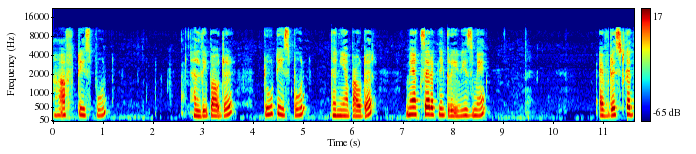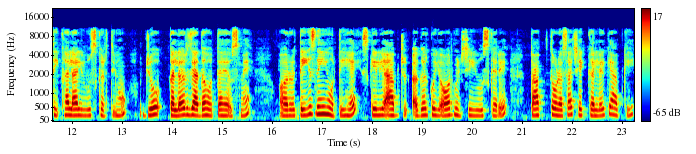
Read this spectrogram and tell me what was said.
हाफ़ टी स्पून हल्दी पाउडर, टू टीस्पून धनिया पाउडर। मैं अक्सर अपनी ग्रेवीज़ में एवरेस्ट का तीखा लाल यूज़ करती हूँ, जो कलर ज़्यादा होता है उसमें और तेज़ नहीं होती है। इसके लिए आप जो, अगर कोई और मिर्ची यूज़ करें तो आप थोड़ा सा चेक कर लें कि आपकी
